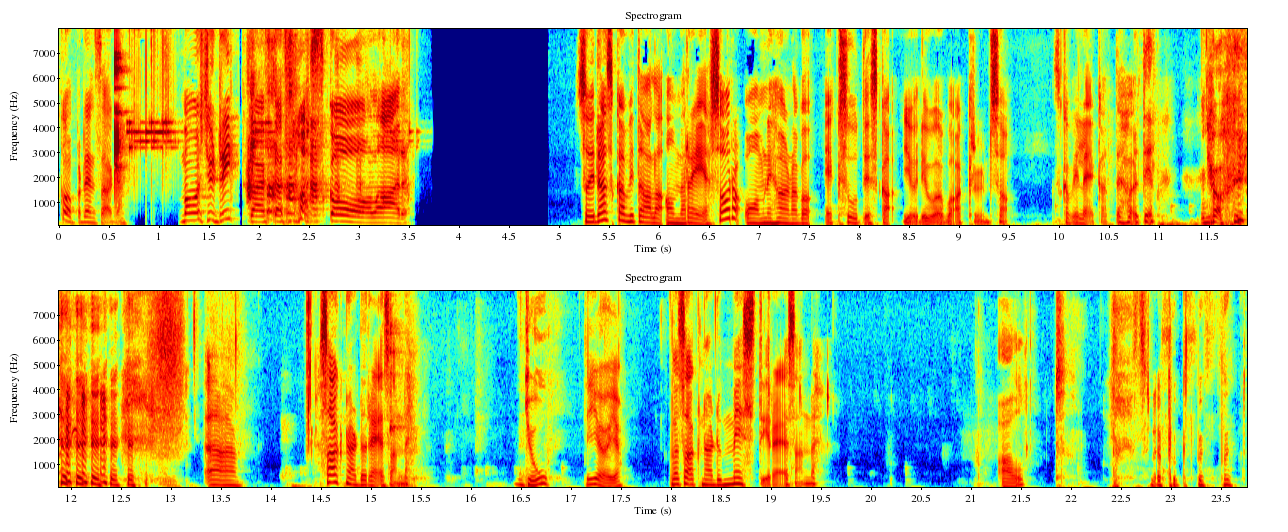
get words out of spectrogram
Skål på den saken. Man måste ju dricka efter att man skålar. Så idag ska vi tala om resor och om ni hör något exotiska ljud i vår bakgrund så ska vi leka att det hör till. Ja. Uh, saknar du resande? jo, det gör jag. Vad saknar du mest i resande? Allt. Sådär punkt, punkt, punkt.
